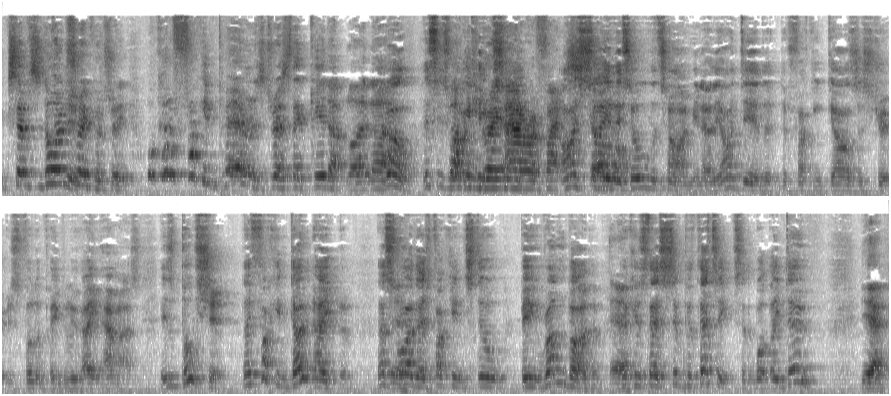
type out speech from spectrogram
Except it's not trick or treat. What kind of fucking parents dress their kid up like that? Well, this is what I fucking keep great saying. Arafat I scar. say this all the time. You know, the idea that the fucking Gaza Strip is full of people who hate Hamas is bullshit. They fucking don't hate them. That's Yeah. why they're fucking still being run by them Yeah. because they're sympathetic to what they do. Yeah.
